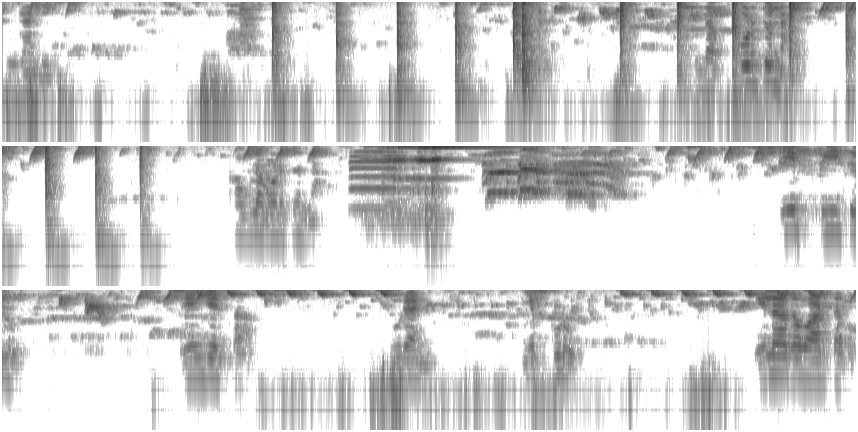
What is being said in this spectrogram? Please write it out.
చూడండి ఇలా కొడుతున్నా. కవుల కొడుతున్నా. ఈ పీసులు ఏం చేస్తా? చూడండి ఎప్పుడు ఎలాగ వాడతారో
